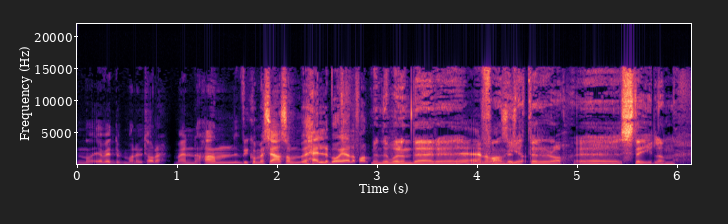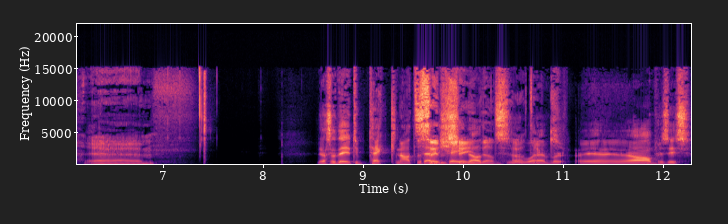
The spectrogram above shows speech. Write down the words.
Jag vet inte hur man uttalar det. Men han, vi kommer se honom som Hellboy i alla fall. Men det var den där, eh, eh vad fan heter det då? Eh, stilen. Eh... Alltså det är typ tecknat, cell-shadat, ja, whatever. Eh, ja, mm. precis.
